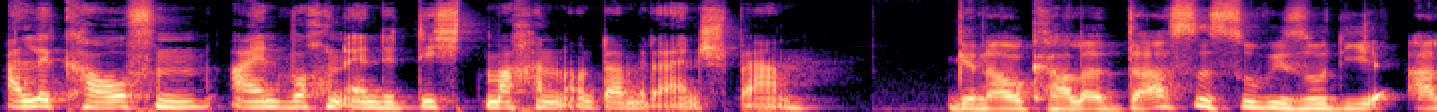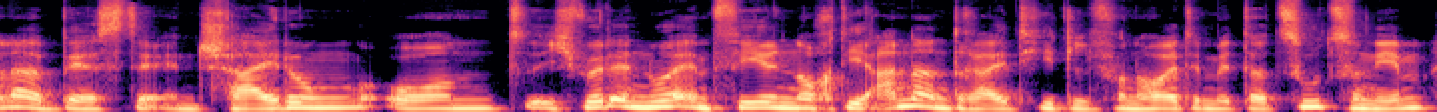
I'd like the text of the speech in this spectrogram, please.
alle kaufen, ein Wochenende dicht machen und damit einsperren. Genau, Carla, das ist sowieso die allerbeste Entscheidung. Und ich würde nur empfehlen, noch die anderen drei Titel von heute mit dazu zu nehmen.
